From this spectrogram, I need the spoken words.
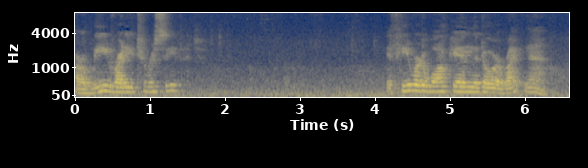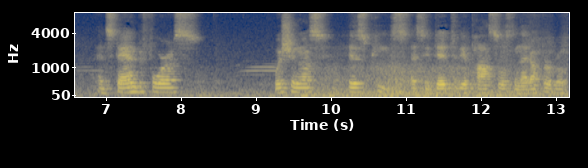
Are we ready to receive it? If he were to walk in the door right now and stand before us, wishing us his peace as he did to the apostles in that upper room,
